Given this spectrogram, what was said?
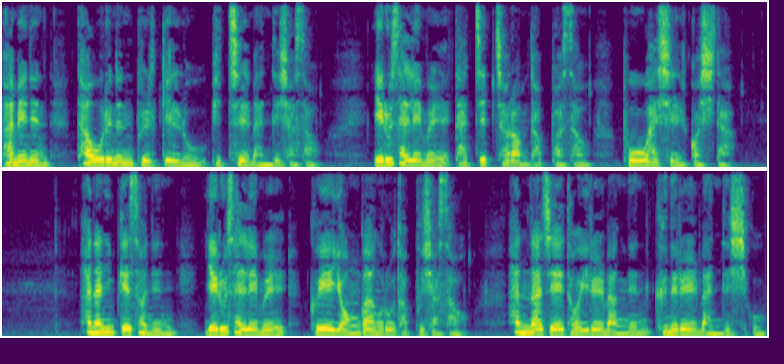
밤에는 타오르는 불길로 빛을 만드셔서 예루살렘을 닷집처럼 덮어서 보호하실 것이다. 하나님께서는 예루살렘을 그의 영광으로 덮으셔서 한낮의 더위를 막는 그늘을 만드시고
